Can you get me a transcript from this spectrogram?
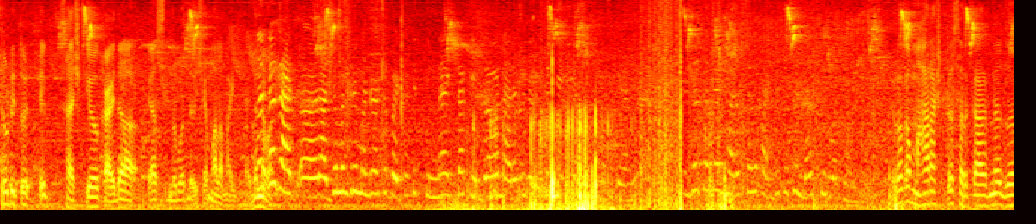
शेवटी तो एक शासकीय कायदा या संदर्भातला विषय मला माहिती आहे धन्यवाद. सरकार राज- अ, राज्य मंत्रिमंडळाच्या बैठकीत पुन्हा एकदा केंद्रावर नाराजी नाही बघा महाराष्ट्र सरकारनं जर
